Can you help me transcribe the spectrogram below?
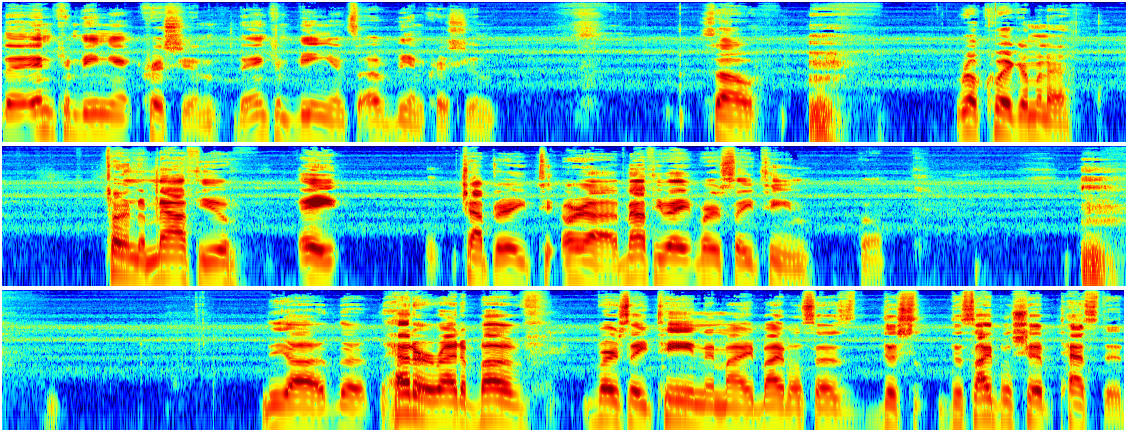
the inconvenient Christian, the inconvenience of being Christian. So, real quick, I'm gonna turn to Matthew eight, chapter eighteen, or uh, Matthew eight, verse eighteen. So, the uh, the header right above verse eighteen in my Bible says discipleship tested.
